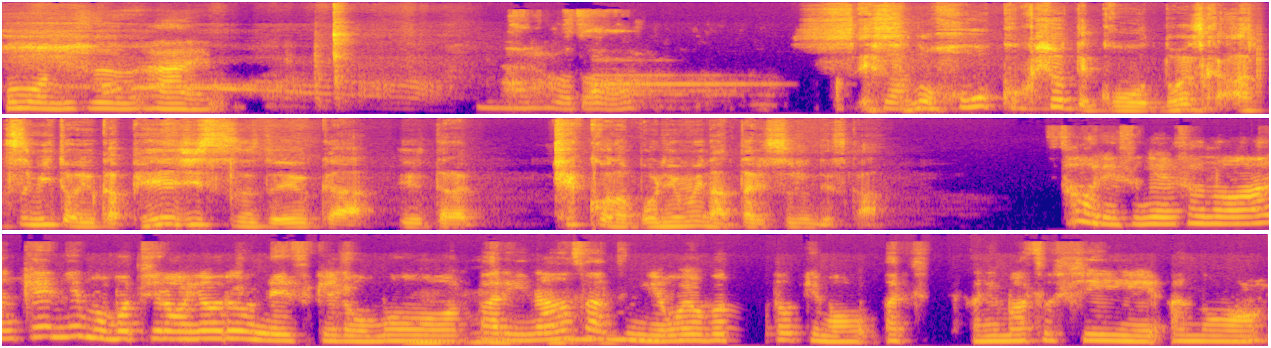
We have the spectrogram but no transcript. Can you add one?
思うんです。はい。なるほど。え、その報告書ってこう、どうですか？厚みというか、ページ数というか、言ったら結構なボリュームになったりするんですか？そうですね。その案件にももちろんよるんですけどうんも、うんやっぱり何冊に及ぶ時もあありますし、あの、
